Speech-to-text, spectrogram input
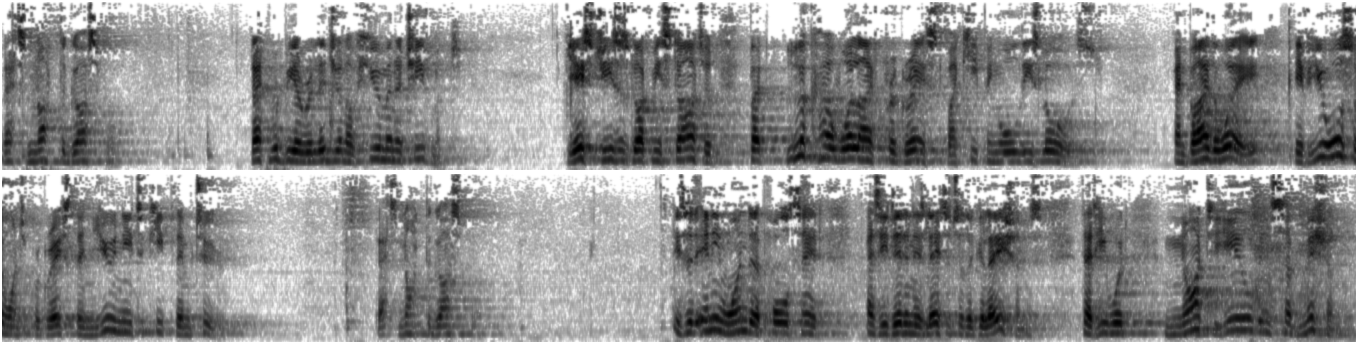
That's not the gospel. That would be a religion of human achievement. Yes, Jesus got me started, but look how well I've progressed by keeping all these laws. And by the way, if you also want to progress, then you need to keep them too. That's not the gospel. Is it any wonder Paul said, as he did in his letter to the Galatians, that he would not yield in submission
